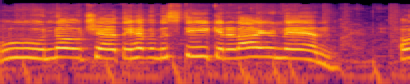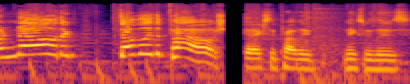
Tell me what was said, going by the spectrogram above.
Ooh, no, chat. They have a Mystique and an Iron Man. Oh, no. They're doubling the power. Oh, that actually probably makes me lose.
